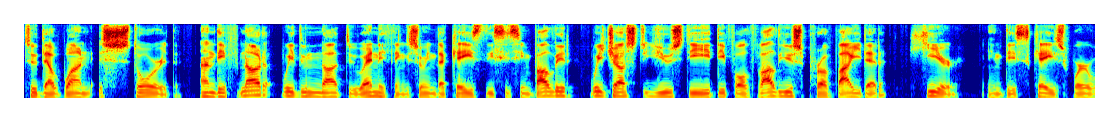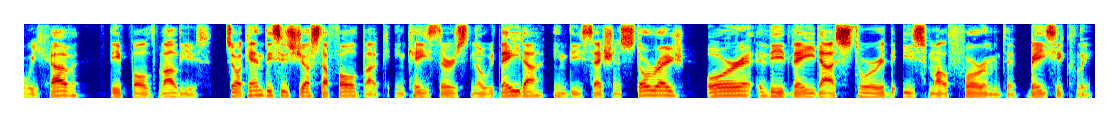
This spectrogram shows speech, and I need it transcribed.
to the one stored. And if not, we do not do anything. So in the case this is invalid, we just use the default values provided here in this case where we have default values. So again, this is just a fallback in case there's no data in the session storage or the data stored is malformed, basically.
